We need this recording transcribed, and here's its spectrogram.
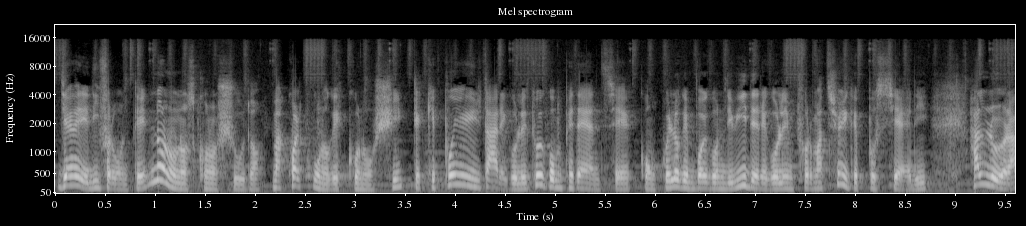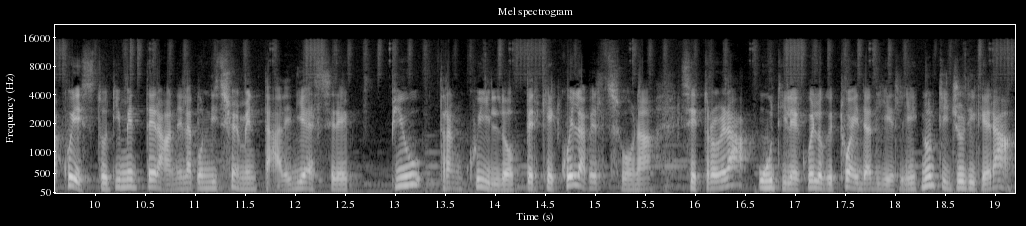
di avere di fronte non uno sconosciuto, ma qualcuno che conosci e che puoi aiutare con le tue competenze, con quello che vuoi condividere, con le informazioni che possiedi, allora questo ti metterà nella condizione mentale di essere più tranquillo perché quella persona se troverà utile quello che tu hai da dirgli non ti giudicherà,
